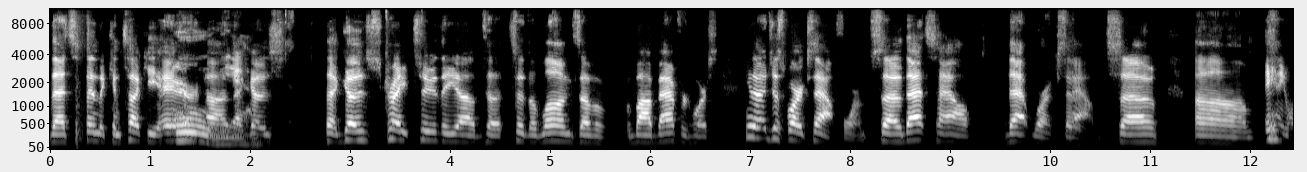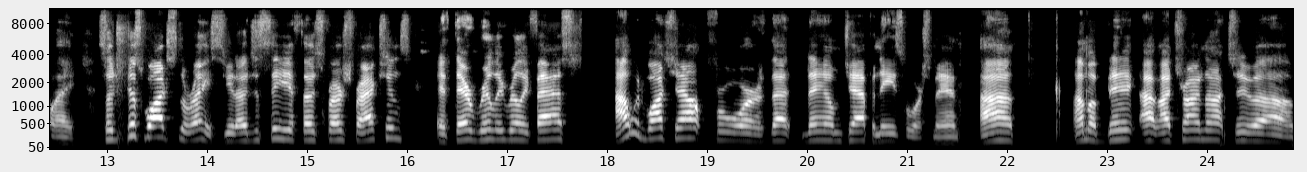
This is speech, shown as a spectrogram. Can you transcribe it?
that's in the Kentucky air Ooh, uh, yeah. that goes that goes straight to the uh, to, to the lungs of a Bob Baffert horse. You know, it just works out for him. So that's how that works out. So um, anyway, so just watch the race, you know, just see if those first fractions, if they're really, really fast. I would watch out for that damn Japanese horse, man. I I'm a big. I, I try not to. Uh,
